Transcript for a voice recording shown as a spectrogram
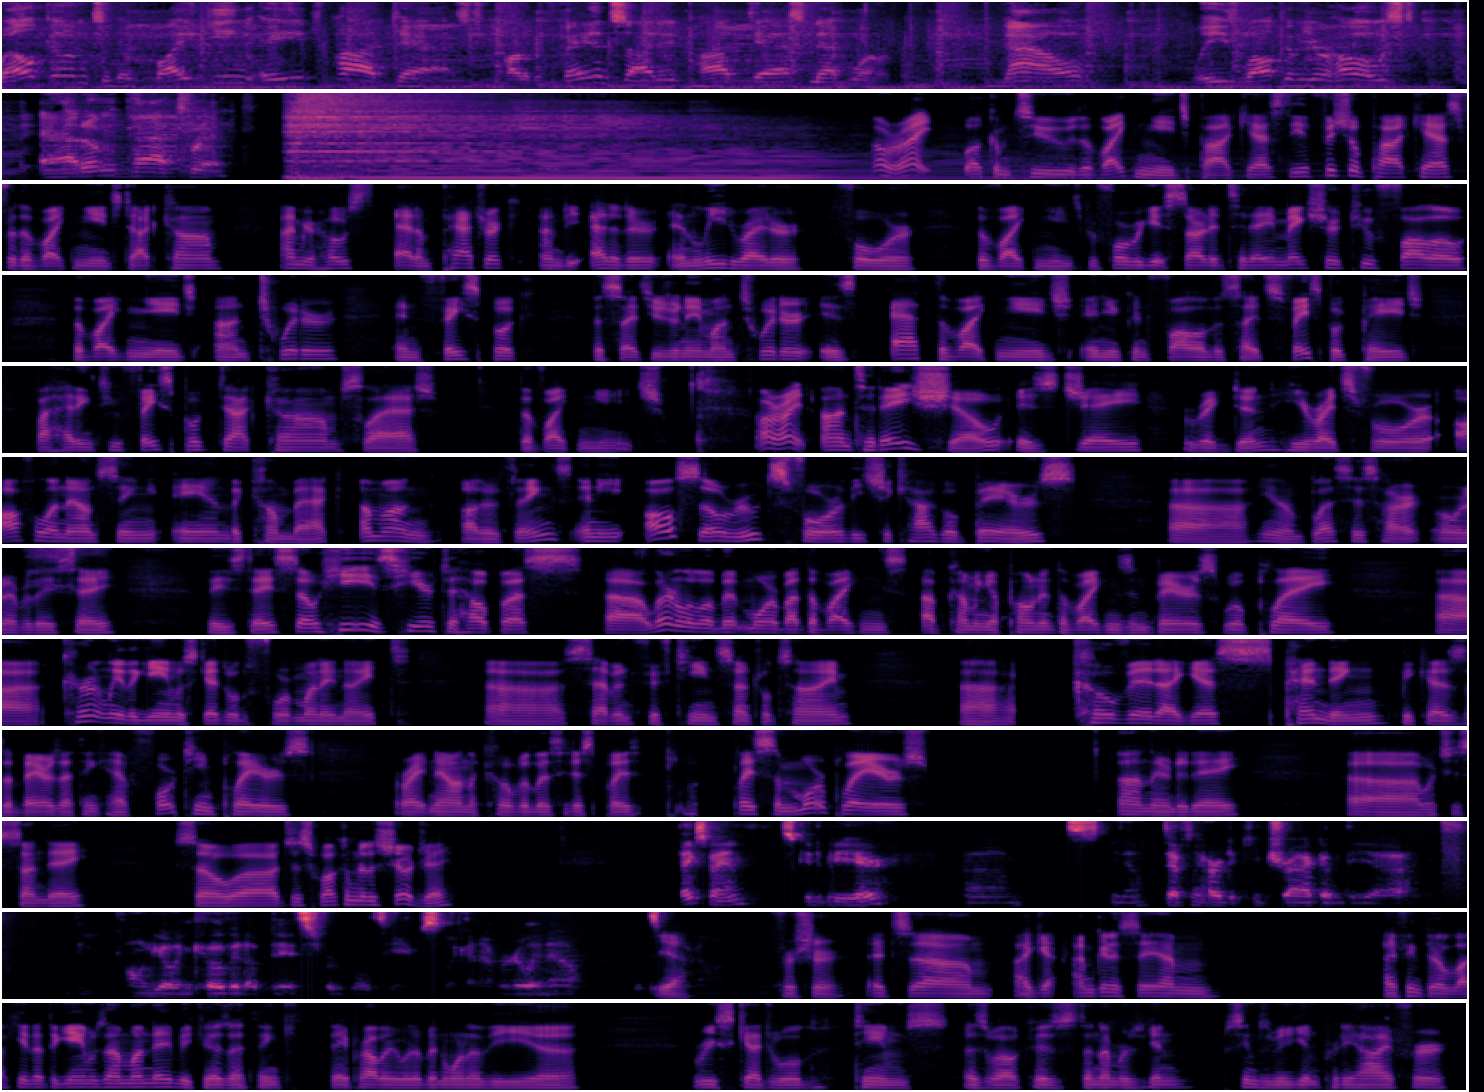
Welcome to the Viking Age Podcast, part of the Fansided Podcast Network. Now, please welcome your host, Adam Patrick. All right. Welcome to the Viking Age podcast, the official podcast for the vikingage.com. I'm your host, Adam Patrick. I'm the editor and lead writer for the Viking Age. Before we get started today, make sure to follow the Viking Age on Twitter and Facebook. The site's username on Twitter is at the Viking Age, and you can follow the site's Facebook page by heading to facebook.com slash the Viking Age. All right, on today's show is Jay Rigdon. He writes for Awful Announcing and The Comeback, among other things, and he also roots for the Chicago Bears. Uh, you know, bless his heart, or whatever they say these days. So he is here to help us uh, learn a little bit more about the Vikings' upcoming opponent. The Vikings and Bears will play. Uh, currently, the game is scheduled for Monday night, uh, seven fifteen Central Time. Uh, COVID, I guess, pending because the Bears, I think, have fourteen players right now on the COVID list. He just plays placed some more players on there today, uh, which is Sunday. So, uh, just welcome to the show, Jay. Thanks, man. It's good to be here. Um, it's you know definitely hard to keep track of the uh, the ongoing COVID updates for both teams. Like I never really know what's Yeah. going on. For sure. It's um I get I'm gonna say I'm I think they're lucky that the game is on Monday because I think they probably would have been one of the uh rescheduled teams as well because the numbers getting seems to be getting pretty high for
